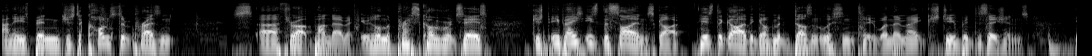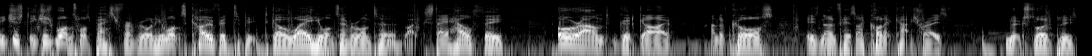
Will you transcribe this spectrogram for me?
and he's been just a constant present uh, throughout the pandemic. He was on the press conferences. Just he basically he's the science guy. He's the guy the government doesn't listen to when they make stupid decisions. He just he just wants what's best for everyone. He wants COVID to be to go away. He wants everyone to like stay healthy. All around good guy, and of course is known for his iconic catchphrase. Next slide, please.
